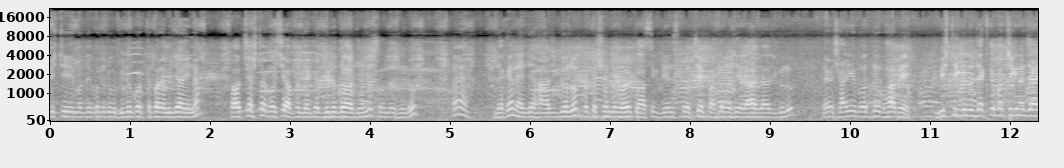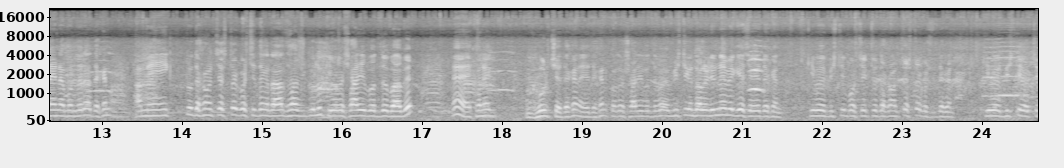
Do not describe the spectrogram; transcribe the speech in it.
বৃষ্টির মধ্যে কতটুকু ভিডিও করতে পারি আমি জানি না, তাও চেষ্টা করছি আপনাদের একটা ভিডিও দেওয়ার জন্য, সুন্দর ভিডিও হ্যাঁ দেখেন এই যে হাঁসগুলো কত সুন্দরভাবে ক্লাসিক ড্যান্স করছে, পাশাপাশি রাজ হাঁসগুলো, দেখেন সারিবদ্ধভাবে, বৃষ্টি কিন্তু দেখতে পাচ্ছি কিনা জানি না বন্ধুরা, দেখেন আমি একটু দেখানোর চেষ্টা করছি, দেখেন রাজহাঁসগুলো কীভাবে সারিবদ্ধভাবে হ্যাঁ এখানে ঘুরছে, দেখেন, এই দেখেন কত সারিবদ্ধভাবে বৃষ্টি কিন্তু অলরেডি নেমে গেছে এই দেখেন, কীভাবে বৃষ্টি পড়ছে একটু দেখানোর চেষ্টা করছি, দেখেন, কীভাবে বৃষ্টি হচ্ছে,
